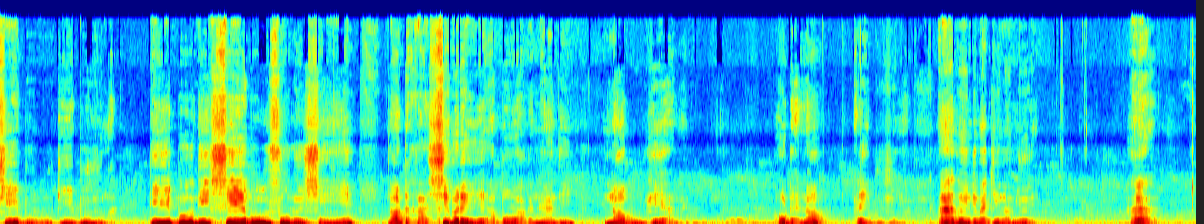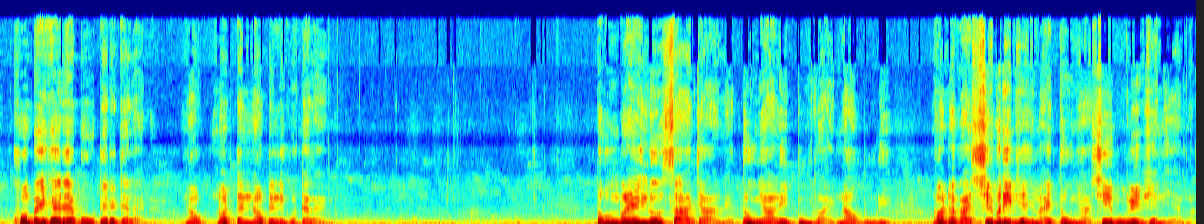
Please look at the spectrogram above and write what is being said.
ရှေ့ပူပူဒီပူယူမှာဒီပူဒီရှေ့ဘူးဆိုလို့ရှိရင်နောက်တစ်ခါရှေ့ပရိရဲ့အပေါ်ကကနန်းဒီနောက်ဘူးဖြစ်ရမယ်ဟုတ်တယ်နော်အဲ့ဒီပူယူမှာအဲ့ဒါဆိုရင်ဒီမှာကြည့်နော်မျိုးတွေဟာလားခွန်ပိတ်ခဲ့တဲ့ပုံတက်တက်တက်လိုက်မယ်နောက်နော်တနောက်တစ်နှစ်ကိုတက်လိုက်မယ်သုံးပရိလို့စကြတယ်တုံညာလေးပူသွားပြီနောက်ဘူးလေး နောက်တစ်ခါရှေ့ပရိဖြစ်ရင်အဲ့တုံညာရှေ့ဘူးလေးဖြစ်နေရမှာ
